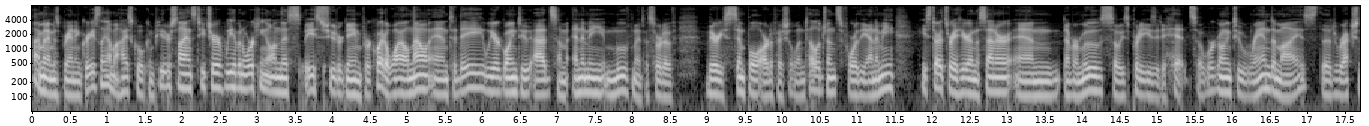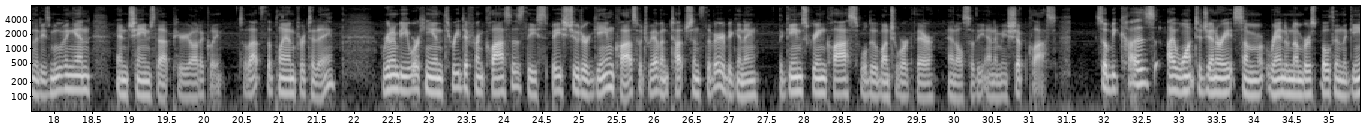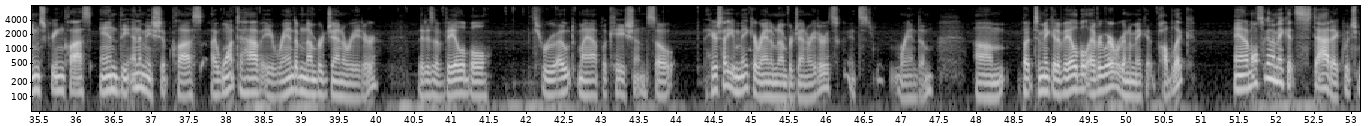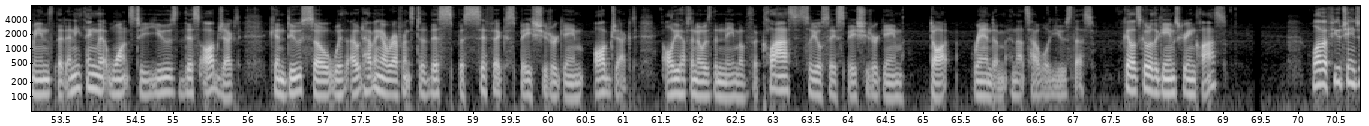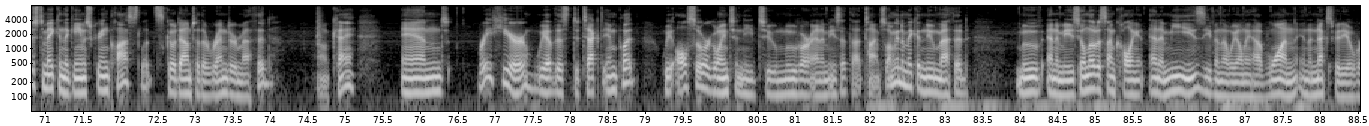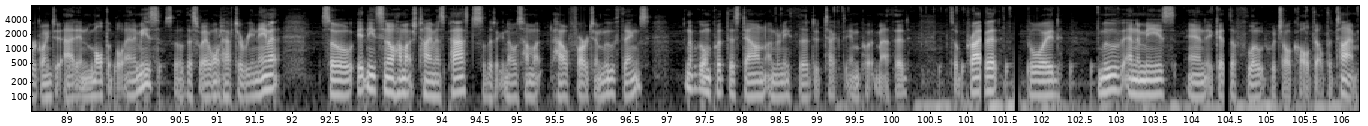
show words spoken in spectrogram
Hi, my name is Brandon Grasley. I'm a high school computer science teacher. We have been working on this space shooter game for quite a while now, and today we are going to add some enemy movement, a sort of very simple artificial intelligence for the enemy. He starts right here in the center and never moves, so he's pretty easy to hit. So we're going to randomize the direction that he's moving in and change that periodically. So that's the plan for today. We're going to be working in three different classes, the Space Shooter Game class, which we haven't touched since the very beginning, the game screen class will do a bunch of work there, and also the enemy ship class. So because I want to generate some random numbers both in the game screen class and the enemy ship class, I want to have a random number generator that is available throughout my application. So here's how you make a random number generator. It's, it's random. Um, but to make it available everywhere, we're going to make it public. And I'm also going to make it static, which means that anything that wants to use this object can do so without having a reference to this specific Space Shooter Game object. All you have to know is the name of the class, so you'll say Space Shooter Game dot random, and that's how we'll use this. Okay, let's go to the game screen class. We'll have a few changes to make in the game screen class. Let's go down to the render method. Okay, and right here we have this detect input we also are going to need to move our enemies at that time. So I'm going to make a new method, move enemies. You'll notice I'm calling it enemies, even though we only have one. In the next video, we're going to add in multiple enemies. So this way I won't have to rename it. So it needs to know how much time has passed so that it knows how much how far to move things. I'm going to go and put this down underneath the detect input method. So private void move enemies and it gets a float which I'll call delta time.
